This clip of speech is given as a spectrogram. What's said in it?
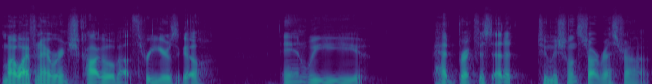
my wife and I were in Chicago about three years ago, and we had breakfast at a two Michelin star restaurant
